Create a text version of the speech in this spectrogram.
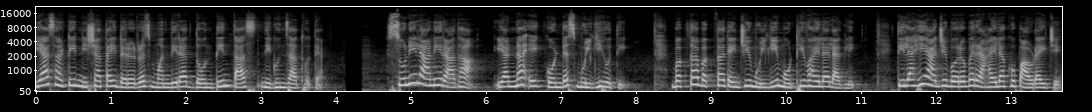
यासाठी निशाताई दररोज मंदिरात दोन तीन तास निघून जात होत्या. सुनील आणि राधा यांना एक गोंडस मुलगी होती. बघता बघता त्यांची मुलगी मोठी व्हायला लागली. तिलाही आजीबरोबर राहायला खूप आवडायचे.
